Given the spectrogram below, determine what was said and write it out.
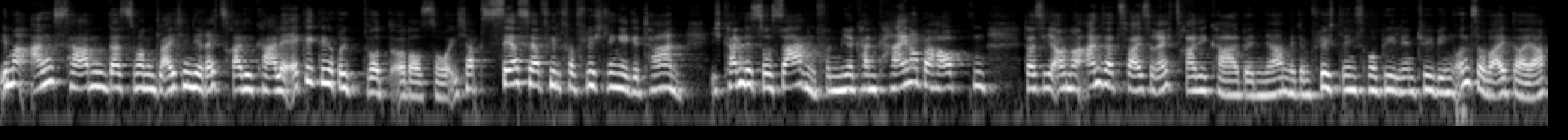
immer Angst haben, dass man gleich in die rechtsradikale Ecke gerückt wird oder so. Ich habe sehr, sehr viel für Flüchtlinge getan. Ich kann das so sagen. Von mir kann keiner behaupten, dass ich auch nur ansatzweise rechtsradikal bin, ja, mit dem Flüchtlingsmobil in Tübingen und so weiter, ja.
